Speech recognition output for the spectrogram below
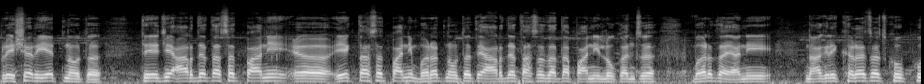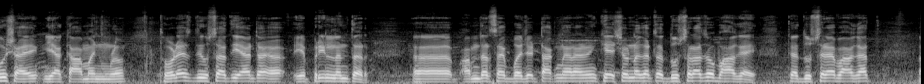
प्रेशर येत नव्हतं ते जे अर्ध्या तासात पाणी एक तासात पाणी भरत नव्हतं ते अर्ध्या तासात आता पाणी लोकांचं भरत आहे. आणि नागरिक खरंचच खूप खुश आहे या कामांमुळं. थोड्याच दिवसात या एप्रिलनंतर आमदारसाहेब आमदार साहेब बजेट टाकणार आणि केशवनगरचा दुसरा जो भाग आहे त्या दुसऱ्या भागात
